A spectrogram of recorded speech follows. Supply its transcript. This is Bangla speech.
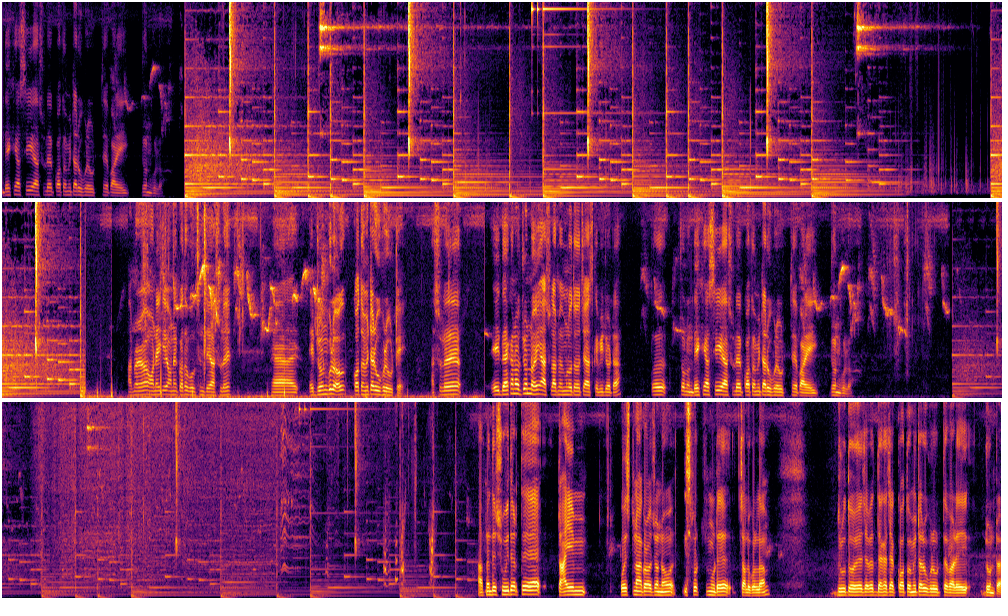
দেখে আসি আসলে কত মিটার উপরে উঠতে পারে এই ড্রোনগুলো আপনারা অনেকে অনেক কথা বলছেন যে আসলে এই ড্রোনগুলো কত মিটার উপরে উঠে? আসলে এই দেখানোর জন্যই আসলে আপনার মূলত হচ্ছে আজকে ভিডিওটা। তো চলুন দেখে আসি আসলে কত মিটার উপরে উঠতে পারে এই ড্রোনগুলো আপনাদের সুবিধার্থে টাইম ওয়েস্ট না করার জন্য স্পোর্টস মোডে চালু করলাম। দ্রুত হয়ে যাবে। দেখা যাক কত মিটার উপরে উঠতে পারে এই ড্রোনটা.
